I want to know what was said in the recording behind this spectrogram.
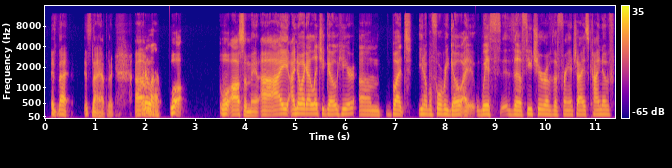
it's not it's not happening. Um, well, well, awesome, man. Uh, I I know I gotta let you go here. Um, but you know, before we go, I, with the future of the franchise, kind of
